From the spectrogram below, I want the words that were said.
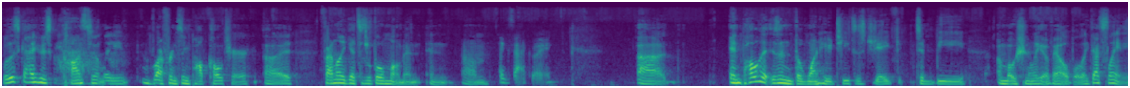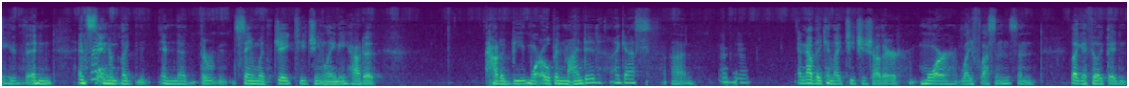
well, this guy who's constantly referencing pop culture uh, finally gets his little moment, and um, Exactly. and Paula isn't the one who teaches Jake to be emotionally available. Like that's Lainey, and and, s- and like in the, the same with Jake teaching Lainey how to how to be more open minded. I guess. Uh, And now they can like teach each other more life lessons, and like I feel like they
